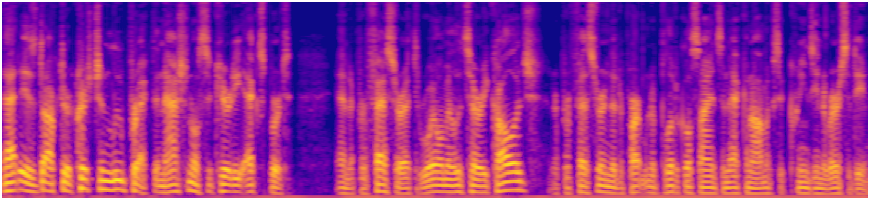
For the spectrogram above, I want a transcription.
That is Dr. Christian Leuprecht, the national security expert and a professor at the Royal Military College and a professor in the Department of Political Science and Economics at Queen's University.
